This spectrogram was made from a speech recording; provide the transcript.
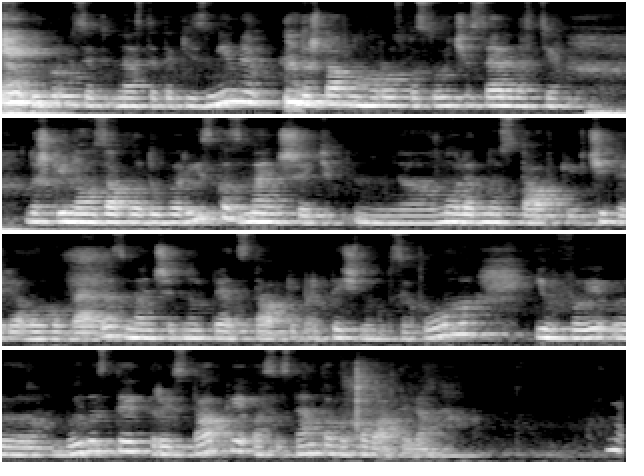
і просять внести такі зміни до штатного розпису і чисельності дошкільного закладу Борізка, зменшить 0,1 ставки вчителя логопеда, зменшить 0,5 ставки практичного психолога і е, вивести 3 ставки асистента вихователя. Ну,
